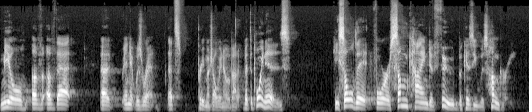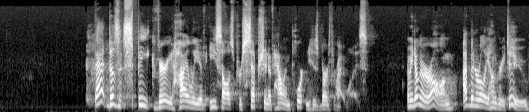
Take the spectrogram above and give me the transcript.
meal of, of that, uh, and it was red. That's pretty much all we know about it. But the point is, he sold it for some kind of food because he was hungry that doesn't speak very highly of Esau's perception of how important his birthright was. I mean, don't get me wrong, I've been really hungry too,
